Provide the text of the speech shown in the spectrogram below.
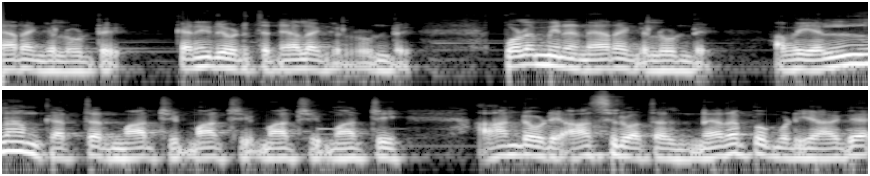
நேரங்கள் உண்டு. கண்ணீர் எடுத்த நேரங்கள் உண்டு. புலம்பின நேரங்கள் உண்டு. அவை எல்லாம் கர்த்தர் மாற்றி மாற்றி மாற்றி மாற்றி ஆண்டோடைய ஆசீர்வாதத்தால் நிரப்பும்படியாக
